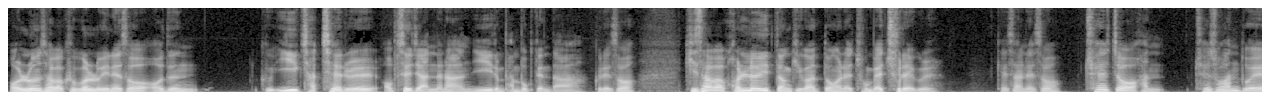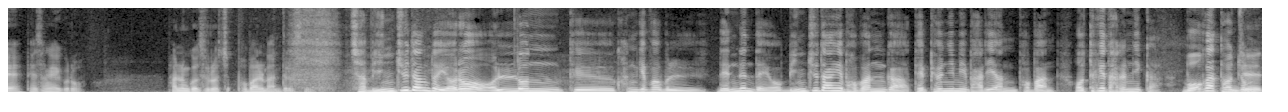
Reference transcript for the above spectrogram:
언론사가 그걸로 인해서 얻은 그 이익 자체를 없애지 않는 한 이 일은 반복된다. 그래서 기사가 걸려있던 기간 동안의 총 매출액을 계산해서 최저한 최소 한도의 배상액으로 하는 것으로 법안을 만들었습니다. 자, 민주당도 여러 언론 그 관계법을 냈는데요. 민주당의 법안과 대표님이 발의한 법안 어떻게 다릅니까? 뭐가 더 좀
